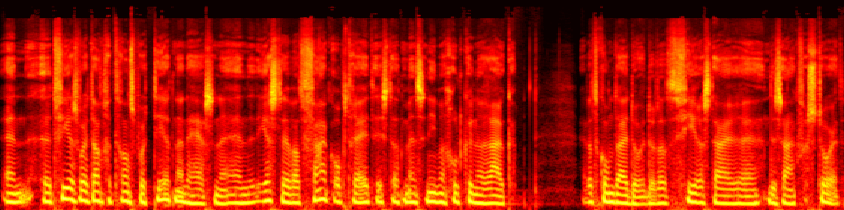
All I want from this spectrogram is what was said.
En het virus wordt dan getransporteerd naar de hersenen. En het eerste wat vaak optreedt is dat mensen niet meer goed kunnen ruiken. En dat komt daardoor, doordat het virus daar eh, de zaak verstoort.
